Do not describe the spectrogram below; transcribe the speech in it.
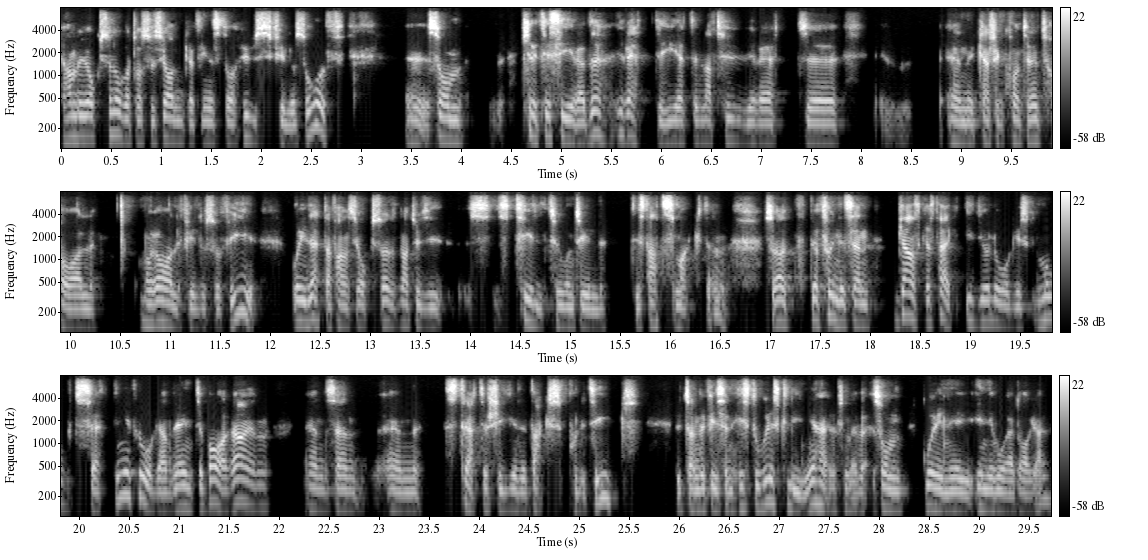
Han blev också något av socialdemokratins då, husfilosof eh, som kritiserade rättigheter, naturrätt, eh, en, kanske en kontinental moralfilosofi. Och i detta fanns ju också naturligtvis tilltron till, till statsmakten. Så att det har funnits en ganska stark ideologisk motsättning i frågan. Det är inte bara en, en, en strategi eller dagspolitik utan det finns en historisk linje här som, är, som går in i, in i våra dagar.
